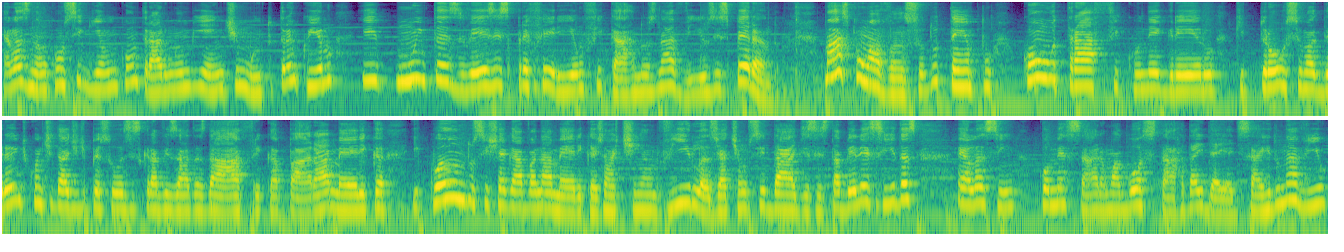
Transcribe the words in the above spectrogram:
elas não conseguiam encontrar um ambiente muito tranquilo e muitas vezes preferiam ficar nos navios esperando. Mas com o avanço do tempo, com o tráfico negreiro que trouxe uma grande quantidade de pessoas escravizadas da África para a América, e quando se chegava na América já tinham vilas, já tinham cidades estabelecidas, elas sim começaram a gostar da ideia de sair do navio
